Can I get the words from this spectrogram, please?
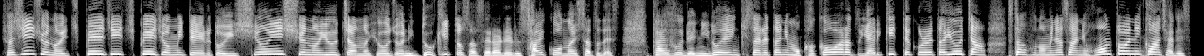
写真集の1ページ1ページを見ていると、一瞬一瞬のゆうちゃんの表情にドキッとさせられる最高の一冊です。台風で2度延期されたにもかかわらずやりきってくれたゆうちゃん、スタッフの皆さんに本当に感謝です。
